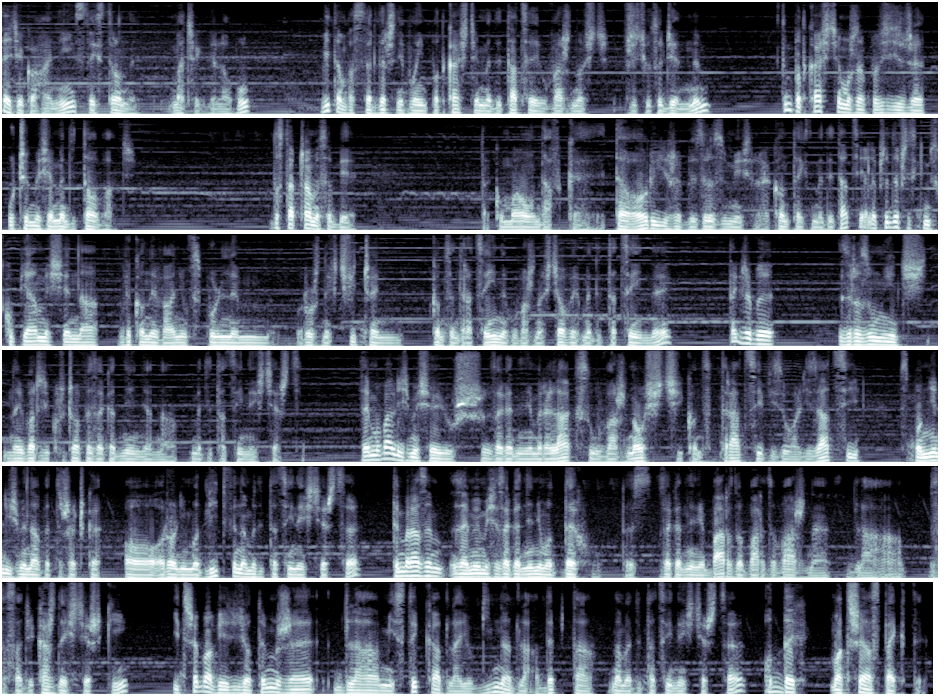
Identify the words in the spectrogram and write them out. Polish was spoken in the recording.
Witajcie kochani, z tej strony Maciek Wielowu. Witam Was serdecznie w moim podcaście Medytacja i Uważność w życiu codziennym. W tym podcaście można powiedzieć, że uczymy się medytować. Dostarczamy sobie taką małą dawkę teorii, żeby zrozumieć kontekst medytacji, ale przede wszystkim skupiamy się na wykonywaniu wspólnym różnych ćwiczeń koncentracyjnych, uważnościowych, medytacyjnych, tak żeby zrozumieć najbardziej kluczowe zagadnienia na medytacyjnej ścieżce. Zajmowaliśmy się już zagadnieniem relaksu, uważności, koncentracji, wizualizacji. Wspomnieliśmy nawet troszeczkę o roli modlitwy na medytacyjnej ścieżce. Tym razem zajmiemy się zagadnieniem oddechu. To jest zagadnienie bardzo, bardzo ważne dla w zasadzie każdej ścieżki. I trzeba wiedzieć o tym, że dla mistyka, dla jogina, dla adepta na medytacyjnej ścieżce oddech ma trzy aspekty.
